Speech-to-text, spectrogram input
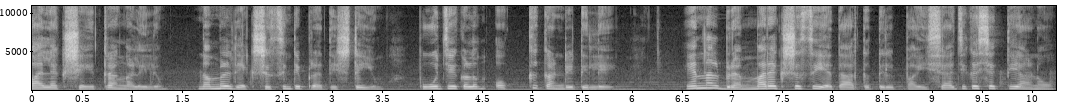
പല ക്ഷേത്രങ്ങളിലും നമ്മൾ രക്ഷസിന്റെ പ്രതിഷ്ഠയും പൂജകളും ഒക്കെ കണ്ടിട്ടില്ലേ? എന്നാൽ ബ്രഹ്മരക്ഷസ് യഥാർത്ഥത്തിൽ പൈശാചിക ശക്തിയാണോ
